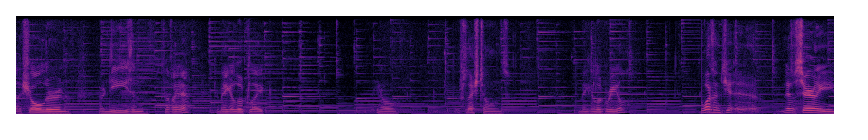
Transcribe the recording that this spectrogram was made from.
uh, shoulder and her knees and stuff like that, to make it look like, you know, flesh tones, to make it look real. It wasn't uh, necessarily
